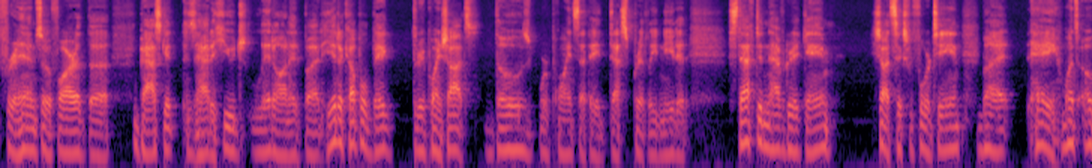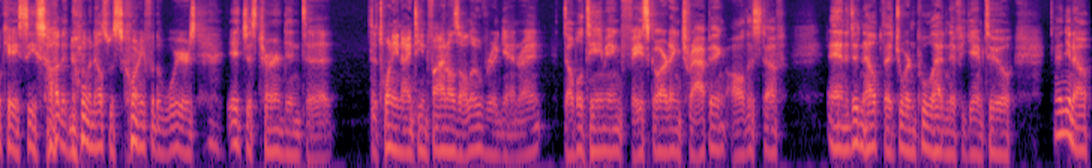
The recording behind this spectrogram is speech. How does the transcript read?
for him so far. The basket has had a huge lid on it, but he had a couple big three point shots. Those were points that they desperately needed. Steph didn't have a great game. He shot six for 14, but hey, once OKC saw that no one else was scoring for the Warriors, it just turned into the 2019 finals all over again, right? Double teaming, face guarding, trapping, all this stuff. And it didn't help that Jordan Poole had an iffy game too. And, you know,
